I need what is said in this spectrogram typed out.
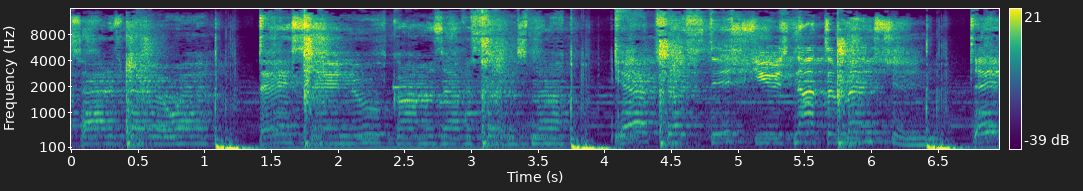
outside is everywhere. They say newcomers have a certain smell. Yeah, trust issues, not to mention. They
